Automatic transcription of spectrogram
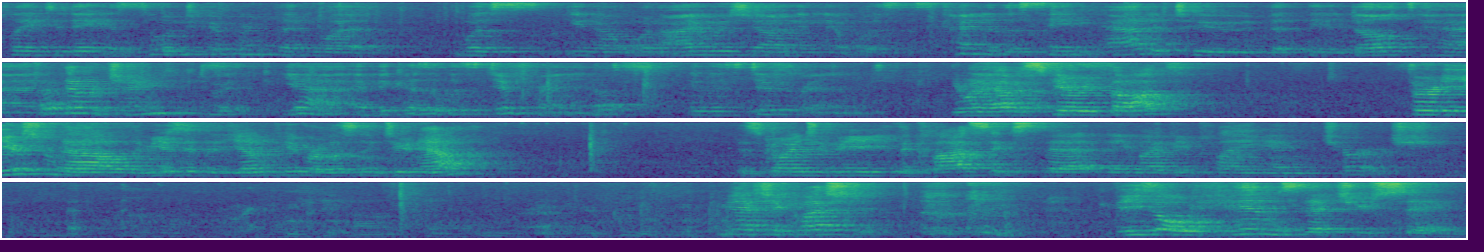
play today is so different than what was, you know, when I was young, and it was this kind of the same attitude that the adults had. That never changes. toward- Yeah, and because it was different. Yes. It was different. You want to have a scary thought? 30 years from now, the music that the young people are listening to now is going to be the classics that they might be playing in church. Let me ask you a question. These old hymns that you sing,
